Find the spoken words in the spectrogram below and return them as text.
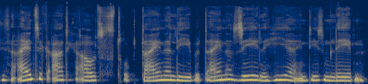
Dieser einzigartige Ausdruck deiner Liebe, deiner Seele hier in diesem Leben,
